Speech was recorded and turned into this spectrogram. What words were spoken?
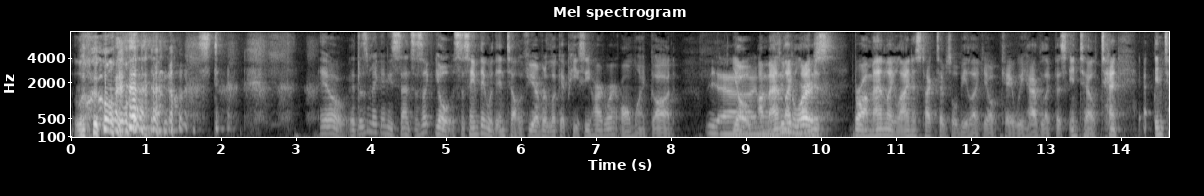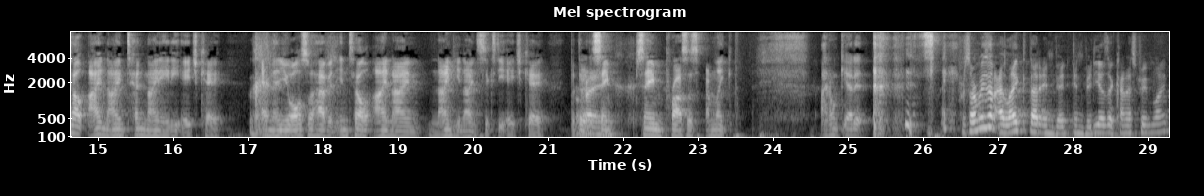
I don't understand. Yo, it doesn't make any sense. It's like, yo, it's the same thing with Intel. If you ever look at PC hardware, oh my god. yeah. yo, a man like. Linus, bro, a man like Linus Tech Tips will be like, yo, okay, we have like this Intel 10, Intel i9 10980 HK, and then you also have an Intel i9 9960 HK, but they're Right. the same same process. I'm like, I don't get it. it's like For some reason, I like that Nvid- Nvidias are kind of streamlined.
